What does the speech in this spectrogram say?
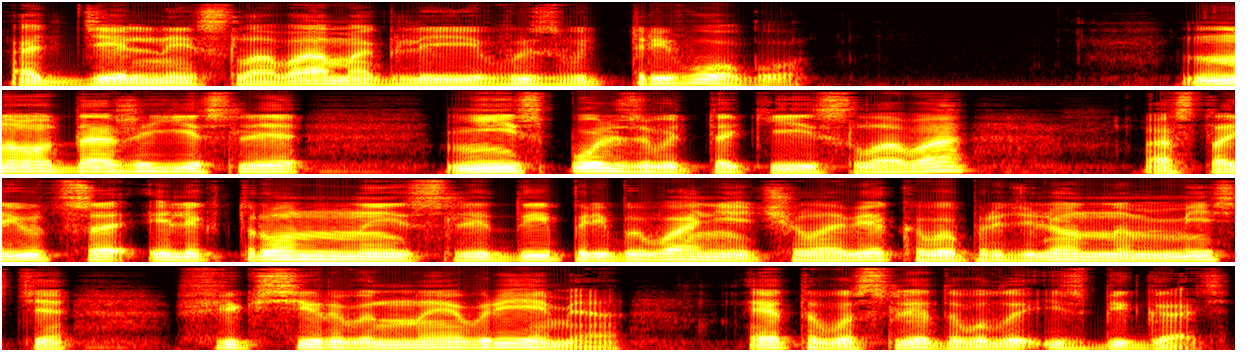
Отдельные слова могли вызвать тревогу. Но даже если не использовать такие слова, остаются электронные следы пребывания человека в определенном месте в фиксированное время. Этого следовало избегать.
